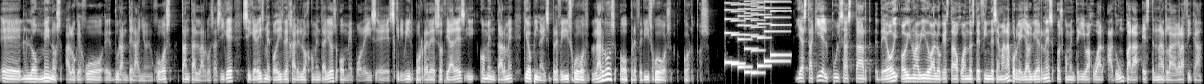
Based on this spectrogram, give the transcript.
eh, lo menos a lo que juego eh, durante el año en juegos tan tan largos. Así que si queréis me podéis dejar en los comentarios o me podéis eh, escribir por redes sociales y comentarme qué opináis. ¿Preferís juegos largos o preferís juegos cortos? Y hasta aquí el Pulsa Start de hoy. Hoy no ha habido a lo que he estado jugando este fin de semana porque ya el viernes os comenté que iba a jugar a Doom para estrenar la gráfica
